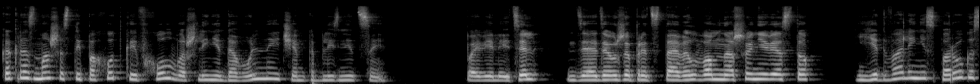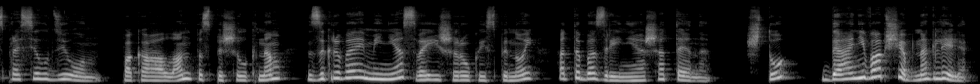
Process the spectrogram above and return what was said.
как размашистой походкой в холл вошли недовольные чем-то близнецы. «Повелитель, Дядя уже представил вам нашу невесту?» Едва ли не с порога спросил Дион, пока Алан поспешил к нам, закрывая меня своей широкой спиной от обозрения Шатена. «Что? Да они вообще обнаглели!»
